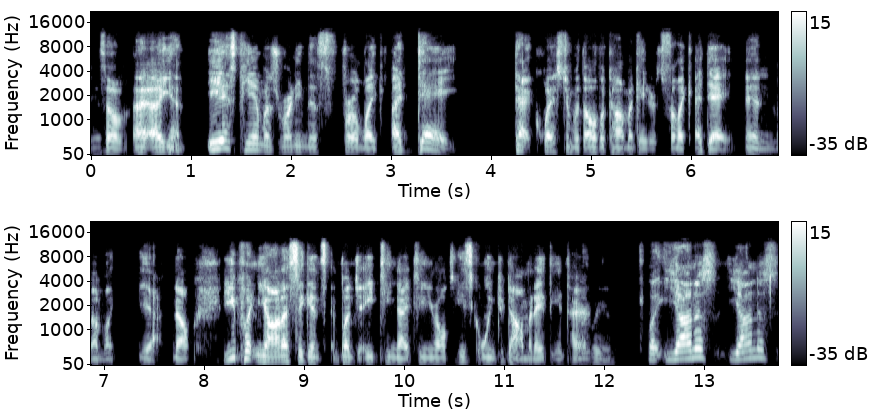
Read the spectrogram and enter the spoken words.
yeah. So uh, again, ESPN was running this for like a day. That question with all the commentators for like a day. And I'm like, yeah, no. You put Giannis against a bunch of 18, 19 year olds, he's going to dominate the entire game. Like Giannis, Giannis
